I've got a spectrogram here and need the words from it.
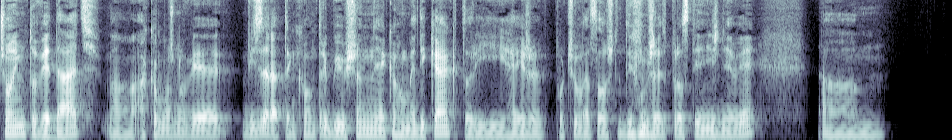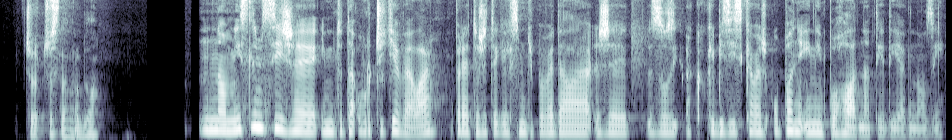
čo im to vie dať, ako možno vie vyzerať ten contribution nejakého medika, ktorý, hej, že počúva celé štúdium, že proste nič nevie. Um, čo, čo sa nám robilo? No myslím si, že im to dá určite veľa, pretože tak, jak som ti povedala, že zo, ako keby získavaš úplne iný pohľad na tie diagnózy.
